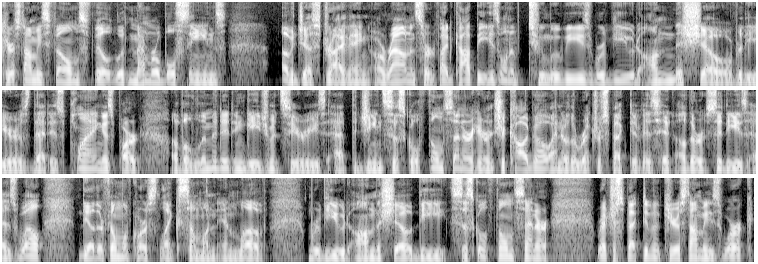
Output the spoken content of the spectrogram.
Kiarostami's films filled with memorable scenes of just driving around. And Certified Copy is one of two movies reviewed on this show over the years that is playing as part of a limited engagement series at the Gene Siskel Film Center here in Chicago. I know the retrospective has hit other cities as well. The other film, of course, like Someone in Love, reviewed on the show. The Siskel Film Center retrospective of Kiarostami's work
